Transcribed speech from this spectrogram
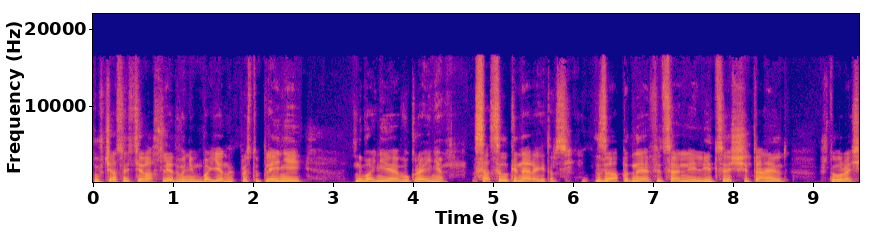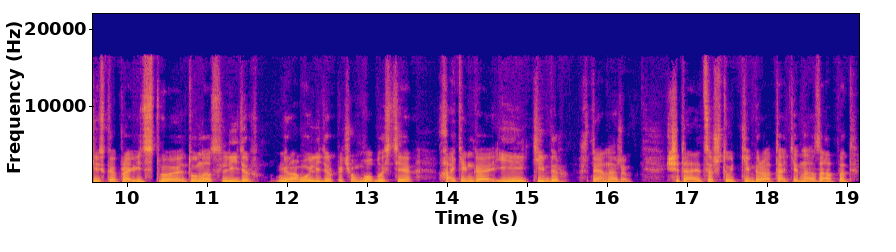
ну, в частности, расследованием военных преступлений на войне в Украине. Со ссылкой на Reuters. Западные официальные лица считают, что российское правительство – это у нас лидер, мировой лидер, причем в области хакинга и кибершпионажа. Считается, что кибератаки на Запад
